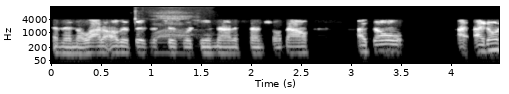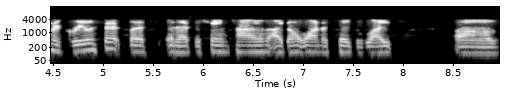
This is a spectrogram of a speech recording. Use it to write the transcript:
and then a lot of other businesses wow. were deemed non-essential. Now, I don't, I, I don't agree with it, but and at the same time, I don't want to take light of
